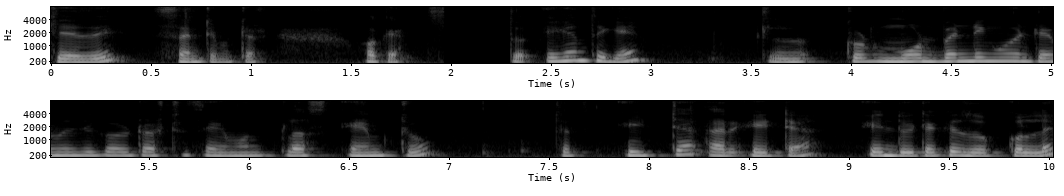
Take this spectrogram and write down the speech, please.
KG centimetre okay তো এখান থেকে মোট bending moment M is equal to আসতেছে M one plus M two তো এইটা আর এইটা, এই দুইটাকে যোগ করলে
